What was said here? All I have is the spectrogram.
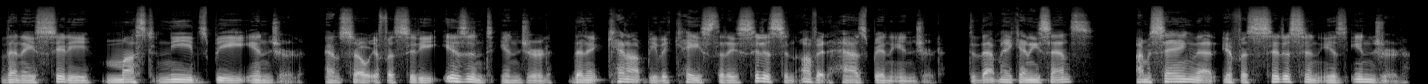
then a city must needs be injured. And so, if a city isn't injured, then it cannot be the case that a citizen of it has been injured. Did that make any sense? I'm saying that if a citizen is injured,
